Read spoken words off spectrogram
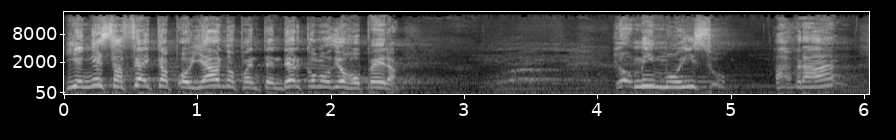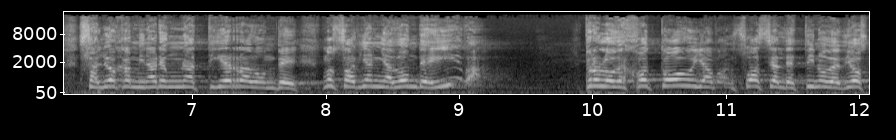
Y en esa fe hay que apoyarnos para entender cómo Dios opera. Lo mismo hizo Abraham. Salió a caminar en una tierra donde no sabía ni a dónde iba. Pero lo dejó todo y avanzó hacia el destino de Dios.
